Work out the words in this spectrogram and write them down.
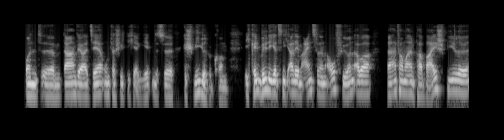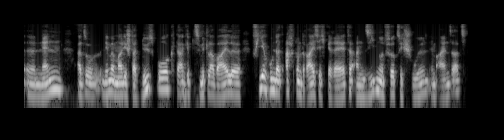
Und ähm, da haben wir halt sehr unterschiedliche Ergebnisse gespiegelt bekommen. Ich will die jetzt nicht alle im Einzelnen aufführen, aber äh, einfach mal ein paar Beispiele äh, nennen. Also nehmen wir mal die Stadt Duisburg. Da gibt es mittlerweile 438 Geräte an 47 Schulen im Einsatz.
